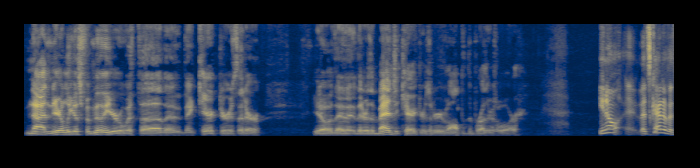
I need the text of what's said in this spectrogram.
not nearly as familiar with uh, the the characters that are, you know, the, that are the magic characters that are involved in the Brothers War. You know, that's kind of an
